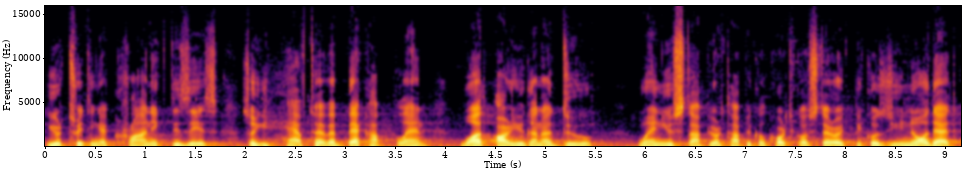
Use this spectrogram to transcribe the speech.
you're treating a chronic disease. So you have to have a backup plan. What are you gonna do when you stop your topical corticosteroid? Because you know that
